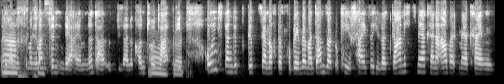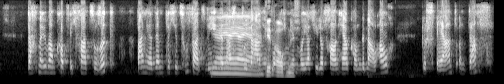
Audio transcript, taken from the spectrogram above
Also Ach, da müsste man krass. jemanden finden, der einem ne, da irgendwie seine Kontodaten oh, gibt. Und dann gibt es ja noch das Problem, wenn man dann sagt, okay, scheiße, hier läuft gar nichts mehr, keine Arbeit mehr, kein Dach mehr über dem Kopf, ich fahre zurück, waren ja sämtliche Zufahrtswege ja, nach ja, Bulgarien, Geht auch nicht. wo ja viele Frauen herkommen, genau, auch gesperrt. Und das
